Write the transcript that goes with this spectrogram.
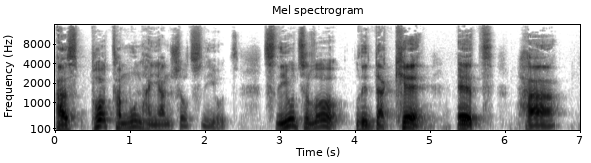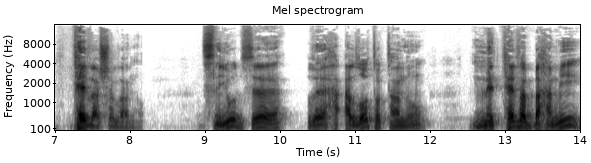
אז פה טמון העניין של צניעות. צניעות זה לא לדכא את הטבע שלנו. צניעות זה להעלות אותנו מטבע בהמי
